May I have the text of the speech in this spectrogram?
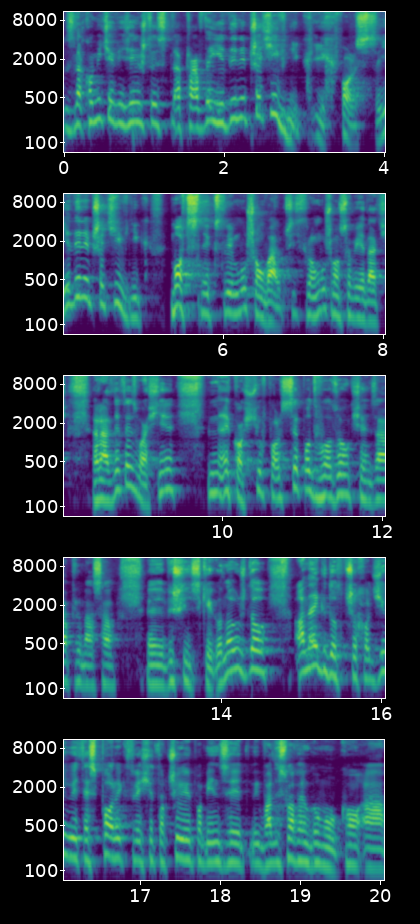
znakomicie wiedzieli, że to jest naprawdę jedyny przeciwnik ich w Polsce. Jedyny przeciwnik mocny, z którym muszą walczyć, z którym muszą sobie dać radę, to jest właśnie Kościół w Polsce pod wodzą księdza prymasa e, Wyszyńskiego. No już do anegdot przechodziły te spory, które się toczyły pomiędzy Władysławem Gomułką a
